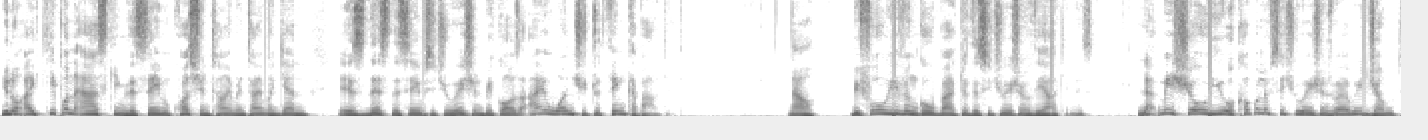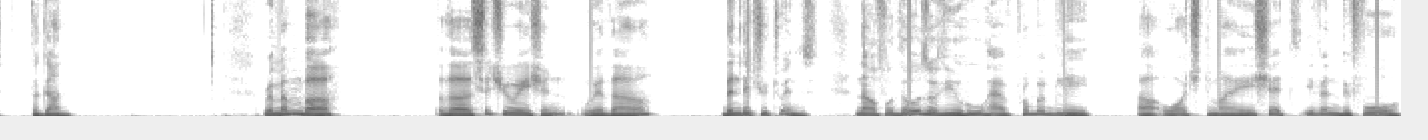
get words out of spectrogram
you know, I keep on asking the same question time and time again. Is this the same situation? Because I want you to think about it. Now, before we even go back to the situation of the alchemist, let me show you a couple of situations where we jumped the gun. Remember the situation with uh, the Ndichu twins. Now, for those of you who have probably uh, watched my shit even before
